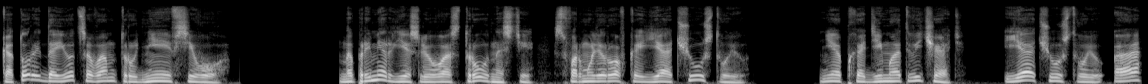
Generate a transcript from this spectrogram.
который дается вам труднее всего. Например, если у вас трудности с формулировкой «я чувствую», необходимо отвечать «я чувствую А»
